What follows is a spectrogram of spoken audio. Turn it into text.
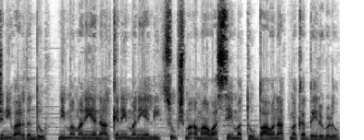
ಶನಿವಾರದಂದು ನಿಮ್ಮ ಮನೆಯ ನಾಲ್ಕನೇ ಮನೆಯಲ್ಲಿ ಸೂಕ್ಷ್ಮ ಅಮಾವಾಸ್ಯೆ ಮತ್ತು ಭಾವನಾತ್ಮಕ ಬೇರುಗಳು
